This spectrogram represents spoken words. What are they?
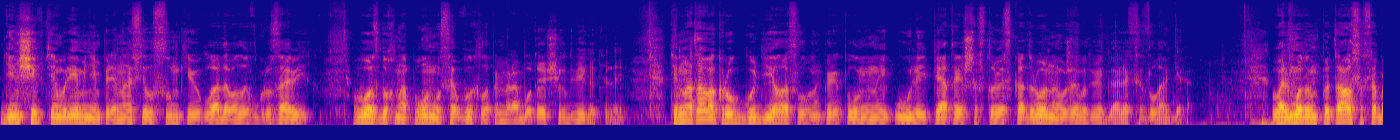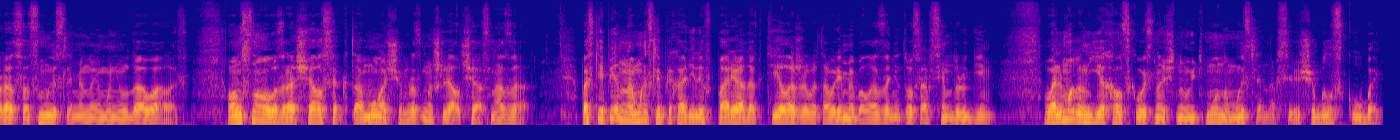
Денщик тем временем переносил сумки и укладывал их в грузовик. Воздух наполнился выхлопами работающих двигателей. Темнота вокруг гудела, словно переполненный улей. Пятые и шестой эскадроны уже выдвигались из лагеря. Вальмоден пытался собраться с мыслями, но ему не удавалось. Он снова возвращался к тому, о чем размышлял час назад. Постепенно мысли приходили в порядок, тело же в это время было занято совсем другим. Вальмоден ехал сквозь ночную тьму, но мысленно все еще был с Кубой.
